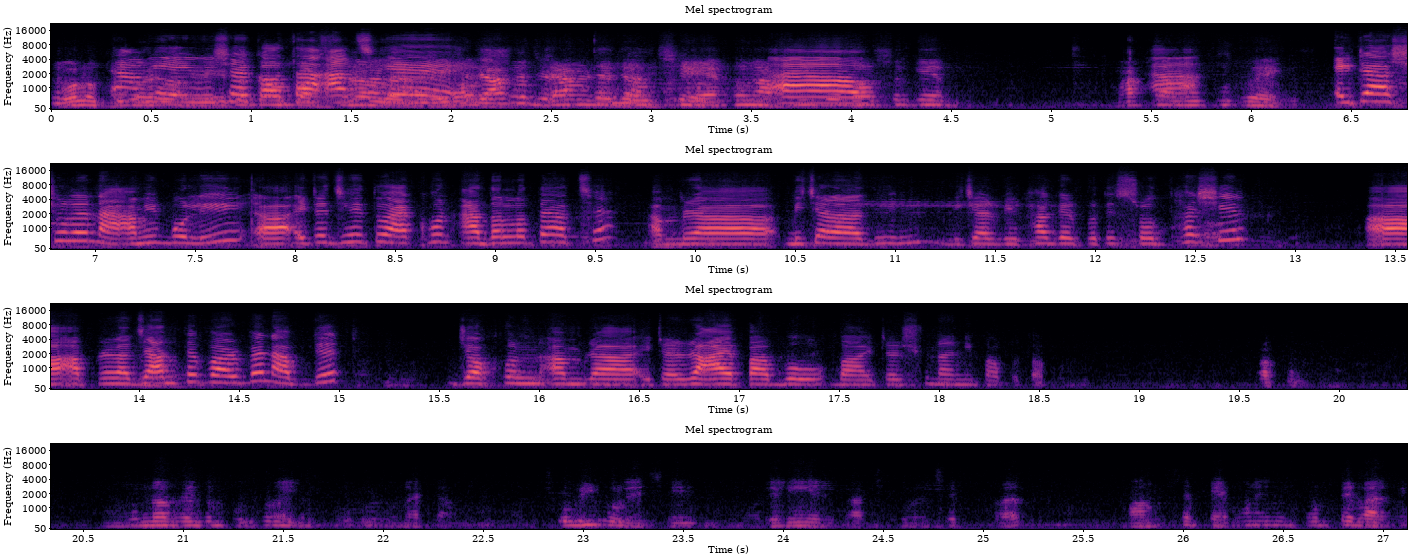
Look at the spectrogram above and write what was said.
আমি এই বিষয়ে কথা আজকে এটা আসলে না আমি বলি এটা যেহেতু এখন আদালতে আছে আমরা বিচারাধীন বিচার বিভাগের প্রতি শ্রদ্ধাশীল। আপনারা জানতে পারবেন আপডেট যখন আমরা এটা রায় পাবো বা এটার শুনানি পাবো তখন। ছবি করেছে মডেলিং এর কাজ করেছে মানুষটা কেমন করতে পারবে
